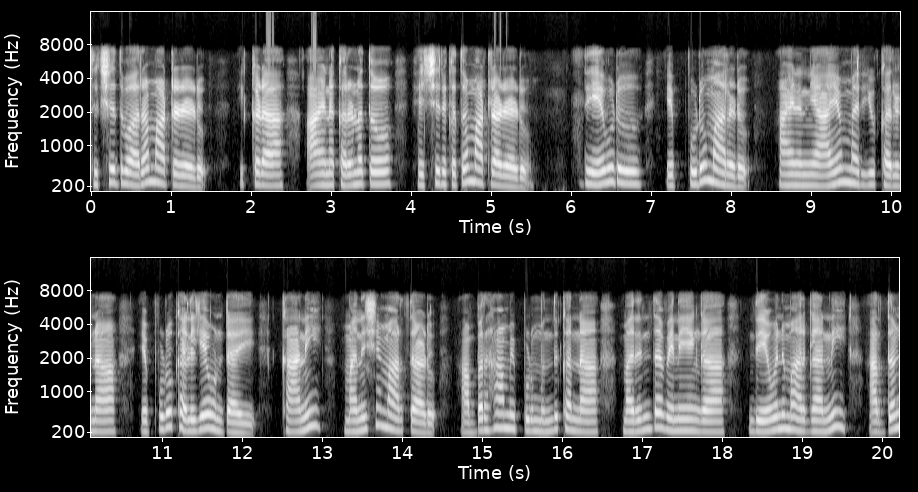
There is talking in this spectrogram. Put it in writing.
శిక్ష ద్వారా మాట్లాడాడు. ఇక్కడ ఆయన కరుణతో హెచ్చరికతో మాట్లాడాడు. దేవుడు ఎప్పుడూ మారడు. ఆయన న్యాయం మరియు కరుణ ఎప్పుడూ కలిగే ఉంటాయి. కానీ మనిషి మారుతాడు. అబ్రహాం ఇప్పుడు ముందు కన్నా మరింత వినయంగా దేవుని మార్గాన్ని అర్థం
